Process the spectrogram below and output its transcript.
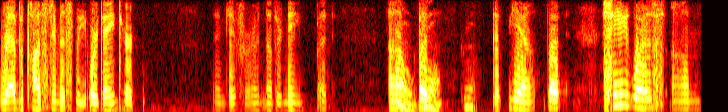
Reb posthumously ordained her and gave her another name. But, um, oh, but cool. uh, yeah, but she was. Um,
